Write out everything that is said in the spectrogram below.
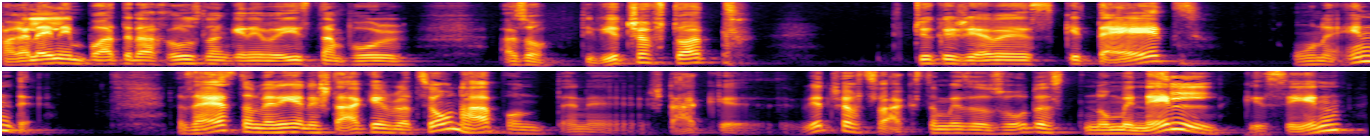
Parallelimporte nach Russland gehen über Istanbul. Also die Wirtschaft dort, die türkische Airways gedeiht ohne Ende. Das heißt, wenn ich eine starke Inflation habe und eine starke Wirtschaftswachstum, ist es so, dass nominell gesehen,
